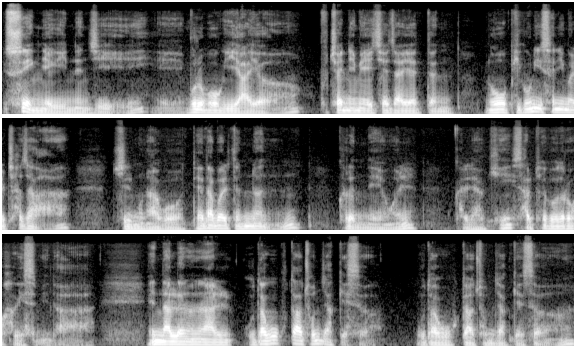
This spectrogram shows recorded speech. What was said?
수행력이 있는지 예, 물어보기 위하여 부처님의 제자였던 노 비구니 스님을 찾아 질문하고 대답을 듣는 그런 내용을 간략히 살펴보도록 하겠습니다. 옛날 어느 날 우다국다 존자께서 우다국다 존자께서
